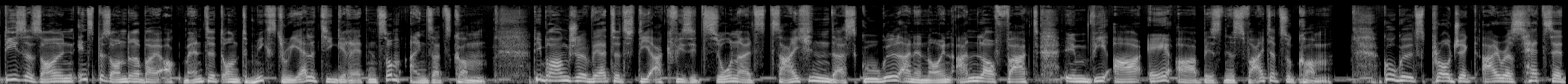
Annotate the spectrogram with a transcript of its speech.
Diese sollen insbesondere bei Augmented und Mixed Reality Geräten zum Einsatz kommen. Die Branche wertet die Akquisition als Zeichen, dass Google einen neuen Anlauf wagt, im VR-AR-Business weiterzukommen. Googles Project Iris Headset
